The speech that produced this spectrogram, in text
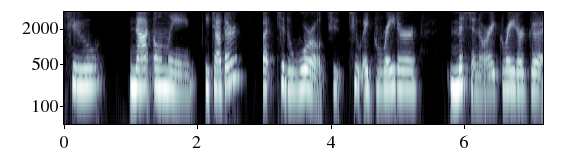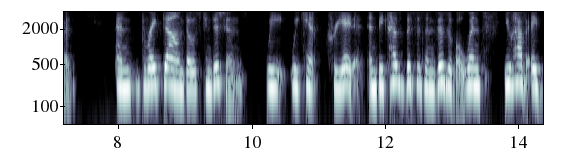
to not only each other, but to the world, to, to a greater mission or a greater good, and break down those conditions, we, we can't create it. And because this is invisible, when you have a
